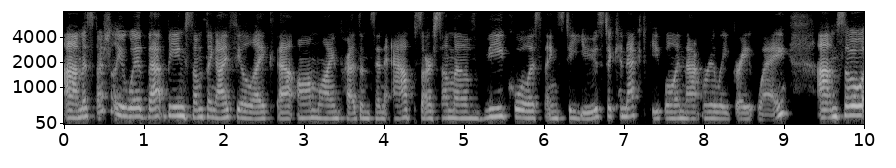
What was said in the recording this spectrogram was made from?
um, especially with that being something I feel like that online presence and apps are some of the coolest things to use to connect people in that really great way. Um, so,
